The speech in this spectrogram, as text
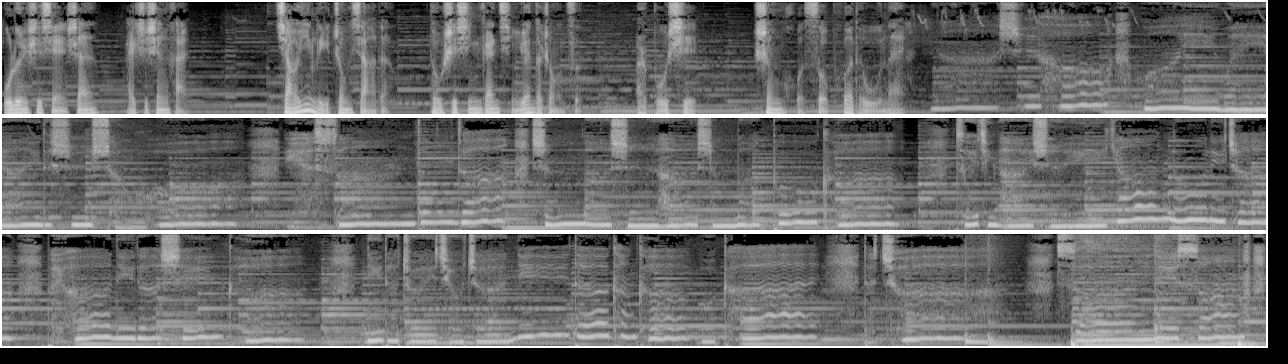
无论是险山还是深海，脚印里种下的，都是心甘情愿的种子，而不是生活所迫的无奈。那时候，我以为爱的。是生活，也算懂得什么适合，什么不可。最近还是一样努力着，配合你的性格，你的追求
